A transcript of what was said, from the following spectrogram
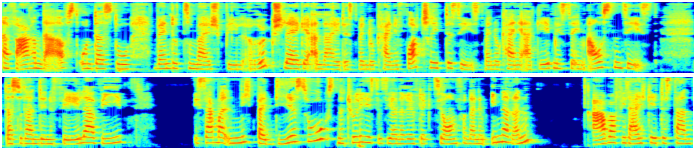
erfahren darfst und dass du, wenn du zum Beispiel Rückschläge erleidest, wenn du keine Fortschritte siehst, wenn du keine Ergebnisse im Außen siehst, dass du dann den Fehler wie ich sag mal, nicht bei dir suchst. Natürlich ist es ja eine Reflexion von deinem Inneren. Aber vielleicht geht es dann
